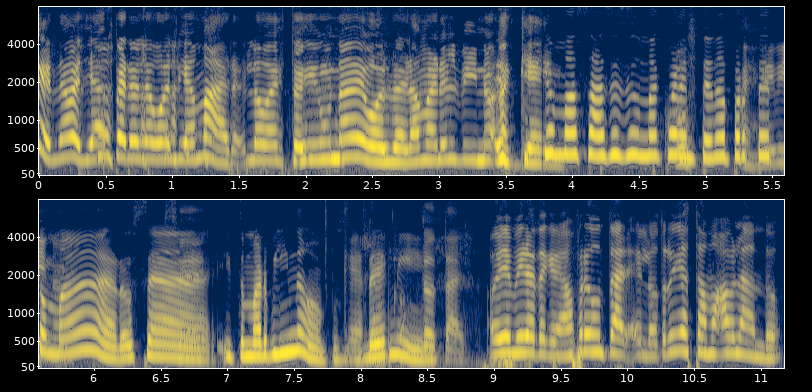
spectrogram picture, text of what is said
que no, ya, pero lo volví a amar. Lo estoy en una de volver a amar el vino. Es que, ¿qué más haces en una cuarentena aparte es de tomar? O sea, Sí. y tomar vino, pues. Total. Oye, mira, te queríamos preguntar, el otro día estamos hablando,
